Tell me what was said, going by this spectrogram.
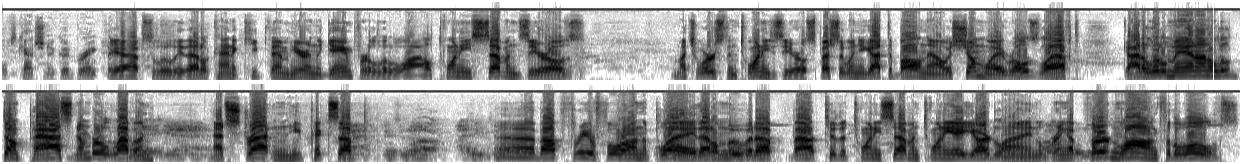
Wolves catching a good break there. Yeah, absolutely. That'll kind of keep them here in the game for a little while. 27 zeros, much worse than 20 0, especially when you got the ball now with Shumway. Rolls left, got a little man on a little dump pass, number 11. That's Stratton. He picks up uh, about three or four on the play. That'll move it up about to the 27 28 yard line. It'll bring up third and long for the Wolves.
